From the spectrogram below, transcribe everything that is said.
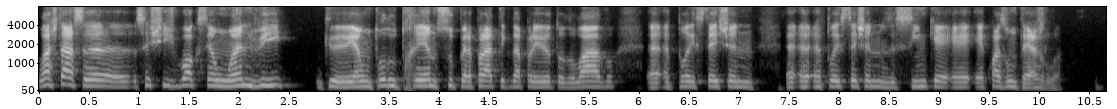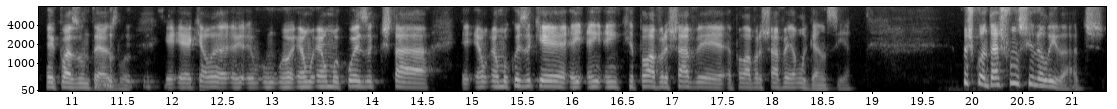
Lá está, se, se a Xbox é um Envy, que é um todo o terreno super prático, dá para ir a todo lado, a, a PlayStation, a, a, PlayStation 5 é, é, é, quase um Tesla. É quase um Tesla. É, é aquela, é, é, é uma coisa que está, é, é uma coisa que é em, em que a palavra-chave é a palavra-chave é elegância. Mas quanto às funcionalidades,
